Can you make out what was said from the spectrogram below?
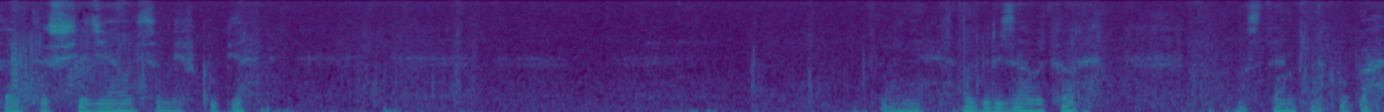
Tutaj też siedziały sobie w kupie. Pewnie ogryzały korę. Następna kupa.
